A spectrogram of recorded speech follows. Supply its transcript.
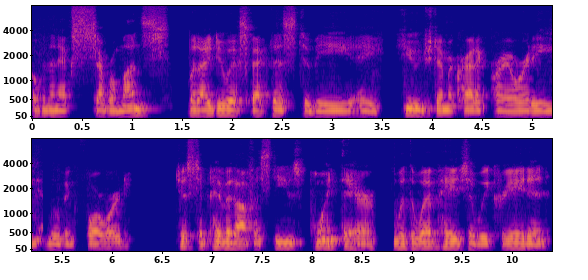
over the next several months, but I do expect this to be a huge Democratic priority moving forward. Just to pivot off of Steve's point there, with the web page that we created,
